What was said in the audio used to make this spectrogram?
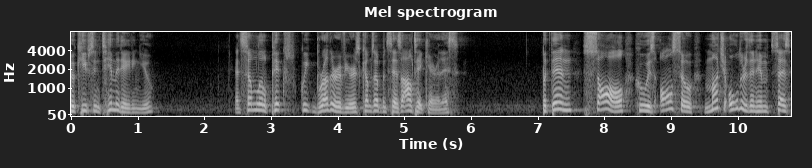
who keeps intimidating you, and some little picksqueak brother of yours comes up and says, I'll take care of this. But then Saul, who is also much older than him, says,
